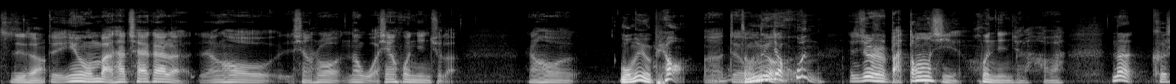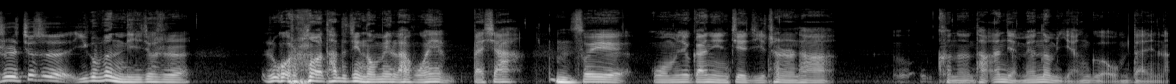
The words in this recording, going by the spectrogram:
实际上，对，因为我们把它拆开了，然后想说，那我先混进去了，然后我们有票，呃，对，怎么我们有能叫混呢？就是把东西混进去了，好吧？那可是就是一个问题，就是如果说他的镜头没来，我也白瞎，嗯所以我们就赶紧借机趁着他，呃可能他安检没有那么严格，我们带进来。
